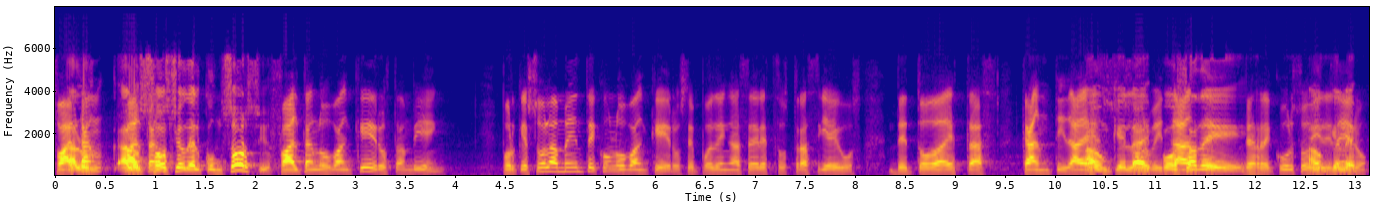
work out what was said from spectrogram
Faltan- a, los, a los socios del consorcio. Faltan los banqueros también, porque solamente con los banqueros se pueden hacer estos trasiegos de todas estas cantidades Aunque la esposa exorbitantes de, recursos y la- dinero.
